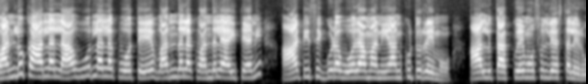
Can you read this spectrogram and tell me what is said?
బండ్లు కార్లల్లా ఊర్లల్లకు పోతే వందలకు వందలే అయితే అని ఆర్టీసీకి కూడా పోదామని అనుకుంటుర్రేమో. వాళ్ళు తక్కువేం వసూలు చేస్తలేరు.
